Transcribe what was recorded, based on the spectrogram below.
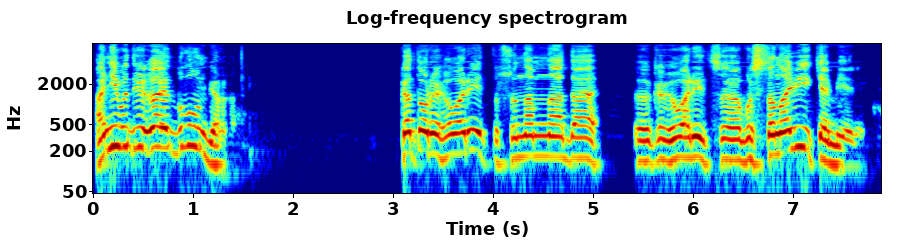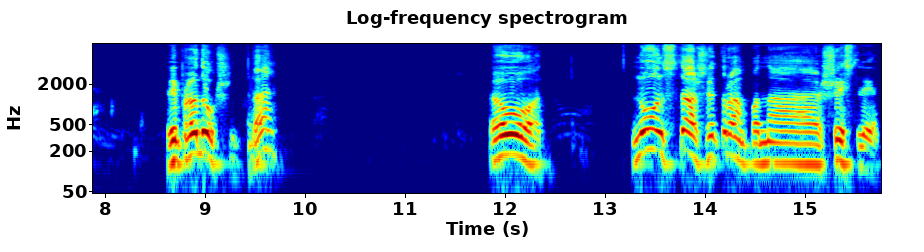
Они выдвигают Блумберга, который говорит, что нам надо как говорится, восстановить Америку. Репродукшн, да? Вот. Но он старше Трампа на 6 лет.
